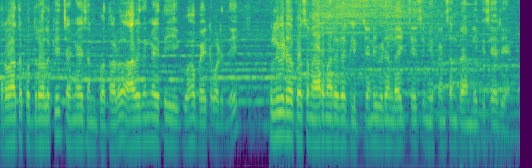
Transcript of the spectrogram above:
తర్వాత కొద్ది రోజులకి చెంగయ్య చనిపోతాడు. ఆ విధంగా అయితే ఈ గుహ బయటపడింది. ఫుల్ వీడియో కోసం ఆర్మార్ క్లిక్ చేయండి. వీడియోని లైక్ చేసి మీ ఫ్రెండ్స్ అండ్ ఫ్యామిలీకి షేర్ చేయండి.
